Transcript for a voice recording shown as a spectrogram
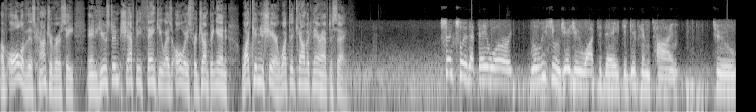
of all of this controversy in Houston. Schefty, thank you as always for jumping in. What can you share? What did Cal McNair have to say? Essentially, that they were releasing J.J. Watt today to give him time to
